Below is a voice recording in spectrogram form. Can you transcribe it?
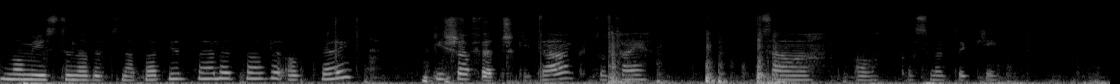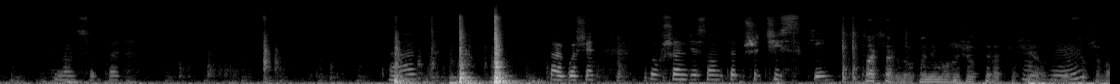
No, miejsce nawet na papier toaletowy, ok. I szafeczki, tak. Tutaj cała, o, kosmetyki. No, super. Tak. Tak, właśnie tu wszędzie są te przyciski. Tak, tak, no to nie może się otwierać przez Mhm. świat, więc to trzeba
